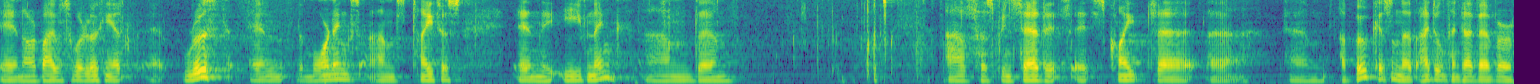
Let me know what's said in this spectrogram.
in our Bibles. We're looking at Ruth in the mornings and Titus in the evening. And um, as has been said, it's, it's quite uh, um, a book, isn't it? I don't think I've ever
